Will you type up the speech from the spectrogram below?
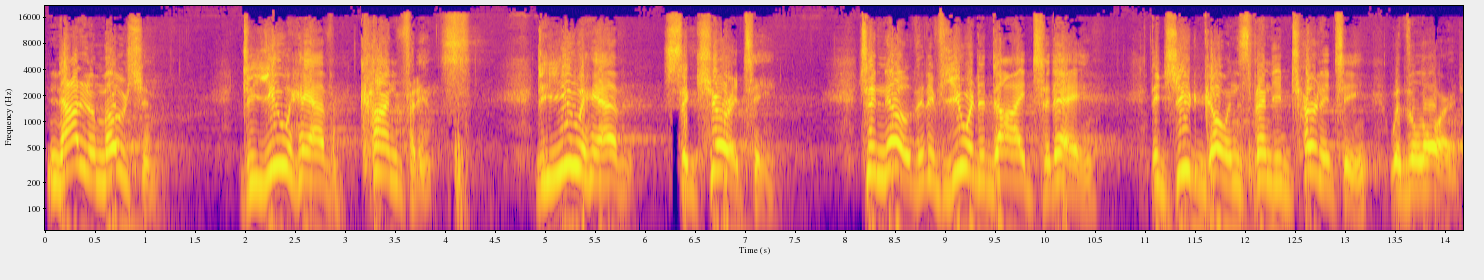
not an emotion. Do you have confidence? Do you have security to know that if you were to die today, that you'd go and spend eternity with the Lord?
